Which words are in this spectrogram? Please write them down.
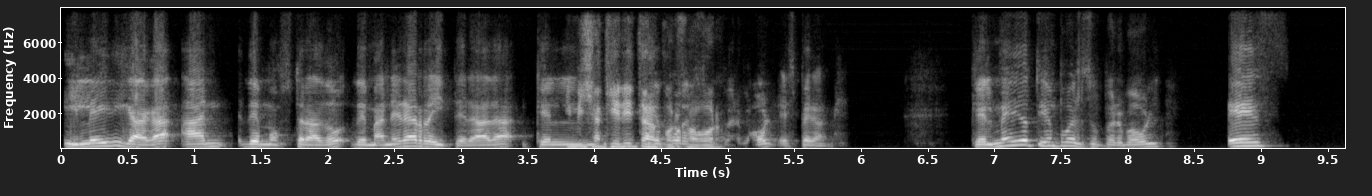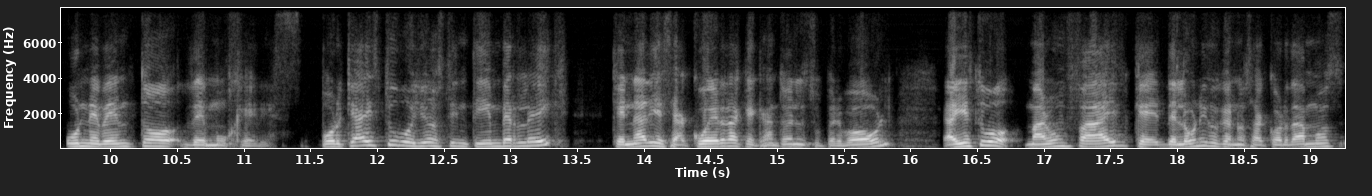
y Lady Gaga han demostrado de manera reiterada que el Y mi Shakirita, por favor. Super Bowl, espérame, que el medio tiempo del Super Bowl es un evento de mujeres. Porque ahí estuvo Justin Timberlake, que nadie se acuerda que cantó en el Super Bowl. Ahí estuvo Maroon 5, que de lo único que nos acordamos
